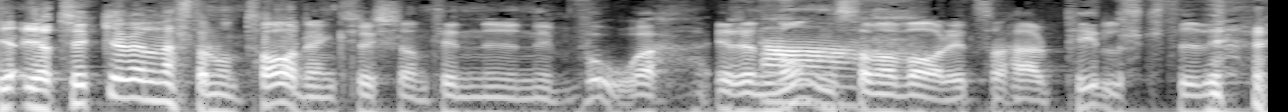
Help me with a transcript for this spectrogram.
Jag, jag tycker väl nästan hon tar den klyschan till en ny nivå. Är det någon som har varit så här pilsk tidigare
